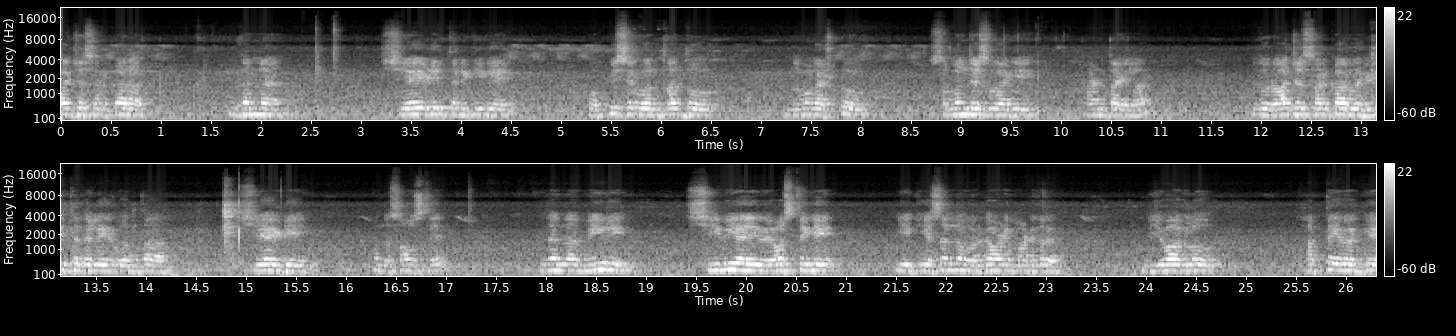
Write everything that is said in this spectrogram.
ರಾಜ್ಯ ಸರ್ಕಾರ ಇದನ್ನು ಸಿ ಐ ಡಿ ತನಿಖೆಗೆ ಒಪ್ಪಿಸಿರುವಂಥದ್ದು ನಮಗಷ್ಟು ಸಮಂಜಸವಾಗಿ ಕಾಣ್ತಾ ಇಲ್ಲ. ಇದು ರಾಜ್ಯ ಸರ್ಕಾರದ ಹಿಡಿತದಲ್ಲಿ ಇರುವಂಥ ಸಿ ಐ ಡಿ ಒಂದು ಸಂಸ್ಥೆ. ಇದನ್ನು ಮೀರಿ ಸಿ ಬಿ ಐ ವ್ಯವಸ್ಥೆಗೆ ಈ ಕೇಸನ್ನು ವರ್ಗಾವಣೆ ಮಾಡಿದರೆ ನಿಜವಾಗಲೂ ಹತ್ಯೆಯ ಬಗ್ಗೆ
